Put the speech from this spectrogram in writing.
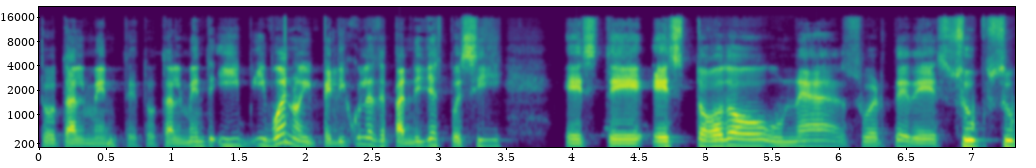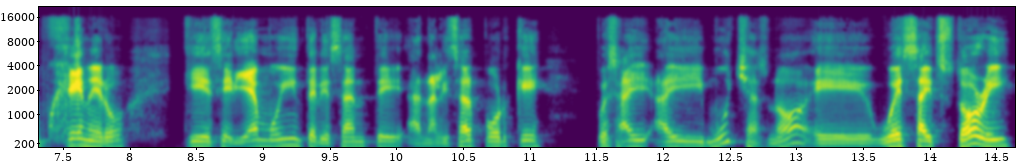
Totalmente, totalmente. Y, y, bueno, y películas de pandillas, pues sí, este es todo una suerte de sub subgénero que sería muy interesante analizar porque pues hay, hay muchas, ¿no? Eh, West Side Story,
